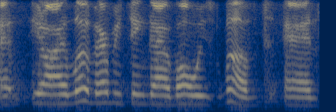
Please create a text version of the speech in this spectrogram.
and you know I love everything that I've always loved, and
